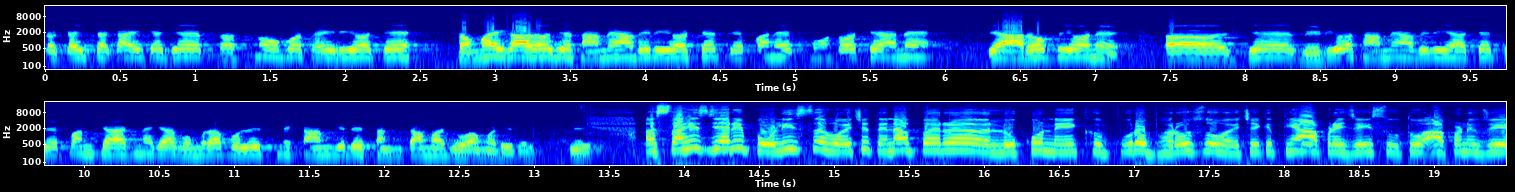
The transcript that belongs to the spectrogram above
કહી શકાય કે જે પ્રશ્નો ઊભો થઈ રહ્યો છે, સમયગાળો જે સામે આવી રહ્યો છે તે પણ એક મોટો છે અને જે આરોપીઓને જે વીડિયો સામે આવી રહ્યા છે તે પણ ક્યાંક ને ક્યાંક ઉમરા પોલીસની કામગીરી શંકામાં જોવા મળી રહી છે. સાહિસ જ્યારે પોલીસ હોય છે તેના પર લોકોને એક પૂરો ભરોસો હોય છે કે ત્યાં આપણે જઈશું તો આપણને જે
